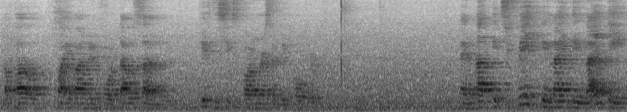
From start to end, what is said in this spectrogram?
about 504,056 farmers have been covered. And at its peak in 1990,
